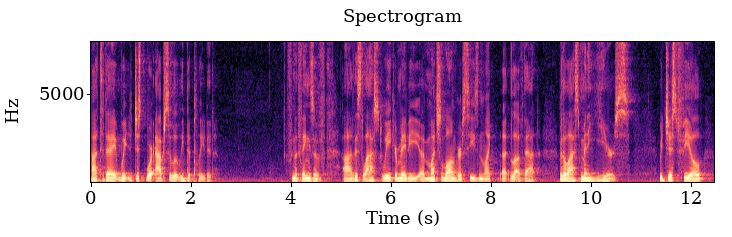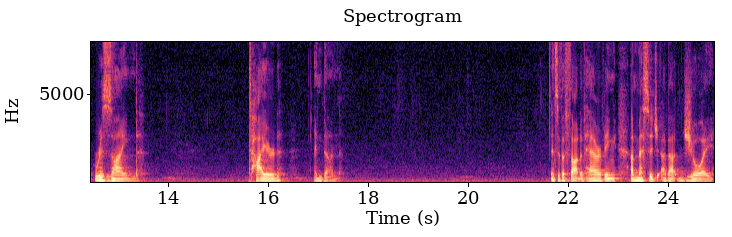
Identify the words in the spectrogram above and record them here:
uh, today. We just, we're absolutely depleted from the things of uh, this last week, or maybe a much longer season like uh, of that, over the last many years. We just feel resigned, tired, and done. And so the thought of having a message about joy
